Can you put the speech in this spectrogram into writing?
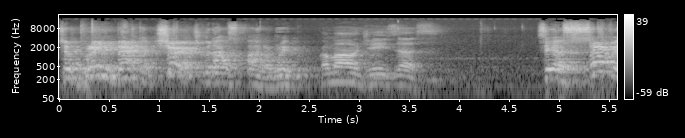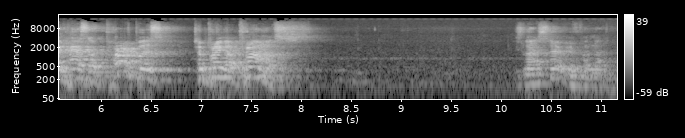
to bring back a church without spot or wrinkle. Come on, Jesus. See, a servant has a purpose to bring a promise. He's not serving for nothing.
